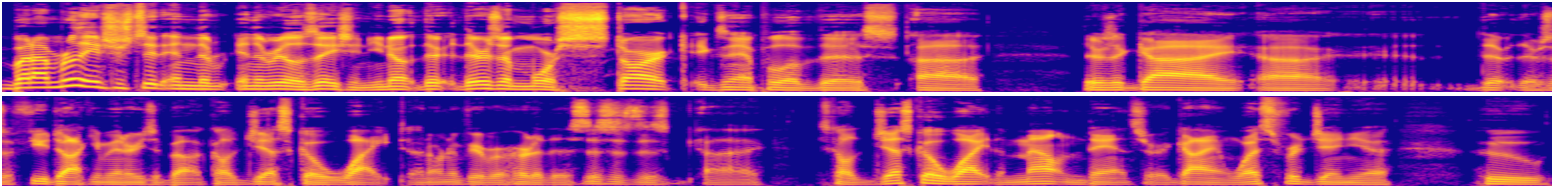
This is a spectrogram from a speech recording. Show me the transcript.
but I'm really interested in the in the realization. You know, there, there's a more stark example of this. Uh, there's a guy. Uh, there, there's a few documentaries about called Jesco White. I don't know if you ever heard of this. This is this guy. It's called Jesco White, the mountain dancer, a guy in West Virginia who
